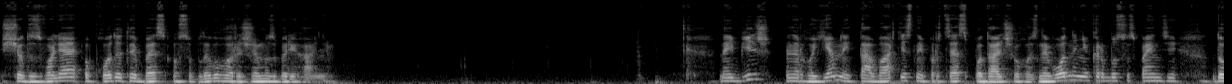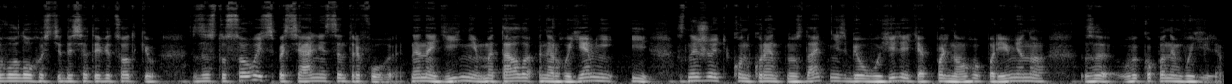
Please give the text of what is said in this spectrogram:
що дозволяє обходити без особливого режиму зберігання. Найбільш енергоємний та вартісний процес подальшого зневоднення карбосуспензії до вологості 10% застосовують спеціальні центрифуги, ненадійні, металоенергоємні і знижують конкурентну здатність біовугілля як пального порівняно з викопаним вугіллям.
